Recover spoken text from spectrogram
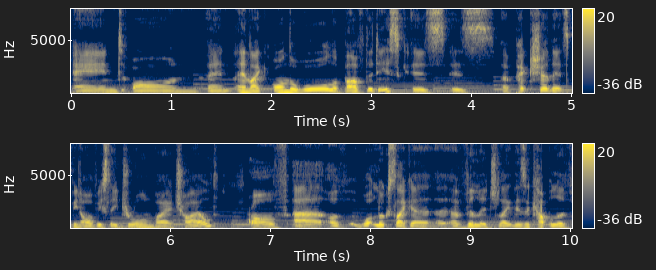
and on and, and like on the wall above the desk is is a picture that's been obviously drawn by a child of uh, of what looks like a, a a village. Like there's a couple of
